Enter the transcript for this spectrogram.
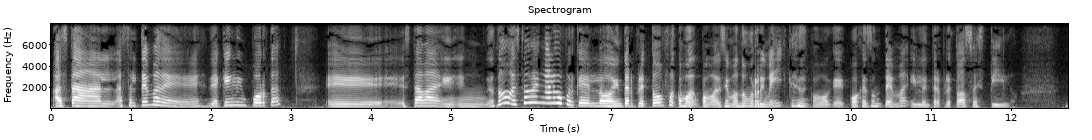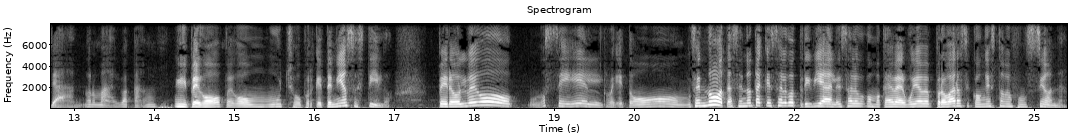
Hasta, hasta el tema de, de a quién le importa, eh, estaba en, en- no, estaba en algo porque lo interpretó, fue como, como decimos, ¿no? Un remake, como que coges un tema y lo interpretó a su estilo. Ya, normal, bacán. Y pegó, pegó mucho porque tenía su estilo. Pero luego, no sé, el reggaetón, se nota, se nota que es algo trivial, es algo como que, a ver, voy a probar si con esto me funciona.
